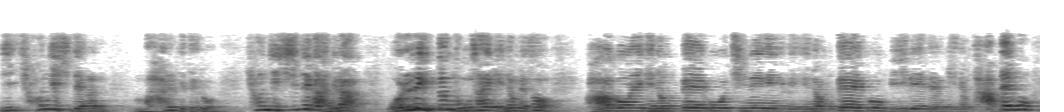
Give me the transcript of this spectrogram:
이 현재 시제는 말 그대로 현재 시제가 아니라 원래 있던 동사의 개념에서 과거의 개념 빼고 진행의 개념 빼고 미래에 대한 개념 다 빼고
